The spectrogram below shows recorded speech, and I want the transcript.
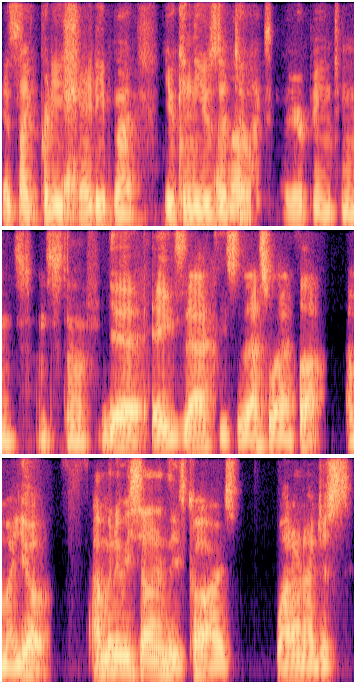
Is like pretty Yeah. shady, but you can use it to Uh-huh. like sell your paintings and stuff. Yeah, exactly. So that's what I thought. I'm like, yo, I'm gonna be selling these cars. Why don't I just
